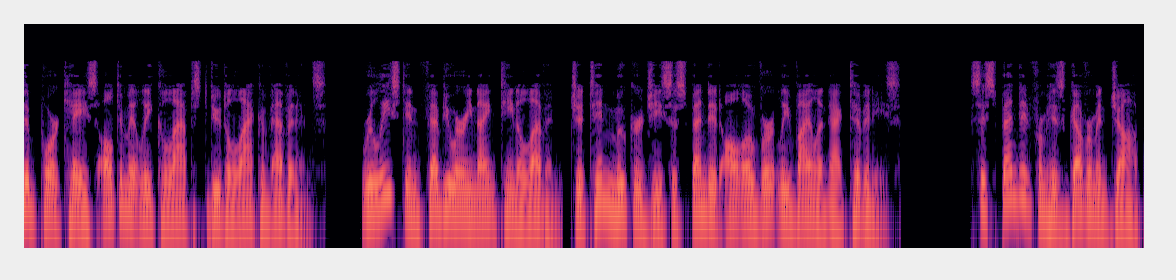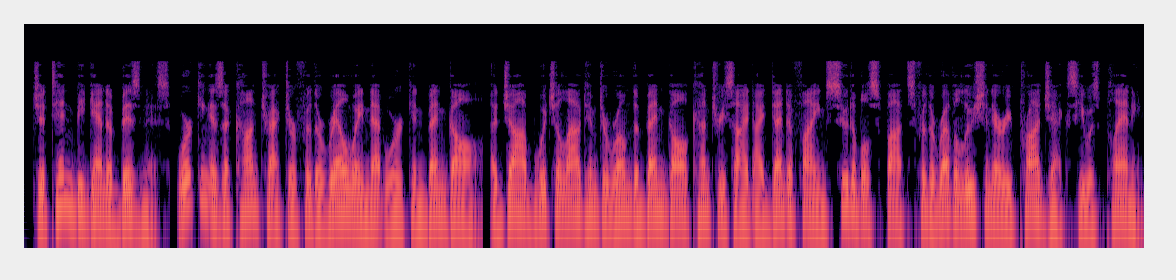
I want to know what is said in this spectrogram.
Sibpur case ultimately collapsed due to lack of evidence. Released in February 1911, Jatin Mukherjee suspended all overtly violent activities. Suspended from his government job, Jatin began a business, working as a contractor for the railway network in Bengal, a job which allowed him to roam the Bengal countryside identifying suitable spots for the revolutionary projects he was planning.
